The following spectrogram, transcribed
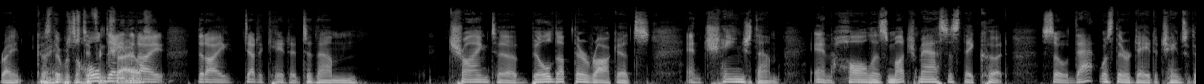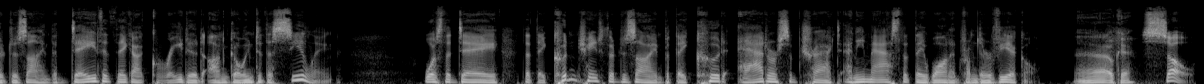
right? Because Right, there was a whole day that. I that I dedicated to them trying to build up their rockets and change them and haul as much mass as they could. So that was their day to change their design. The day that they got graded on going to the ceiling was the day that they couldn't change their design, but they could add or subtract any mass that they wanted from their vehicle. Uh, okay. So,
